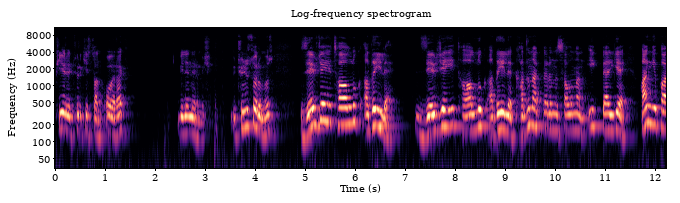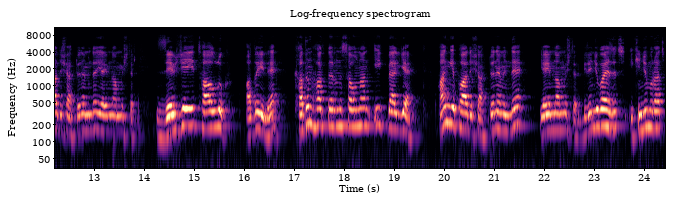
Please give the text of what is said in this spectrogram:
Piri Türkistan olarak bilinirmiş. Üçüncü sorumuz Zevce-i Taalluk adı ile Zevce-i Taalluk adı ile kadın haklarını savunan ilk belge hangi padişah döneminde yayımlanmıştır? Zevce-i Taalluk adı ile kadın haklarını savunan ilk belge hangi padişah döneminde yayımlanmıştır? 1. Bayezid, 2. Murat,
